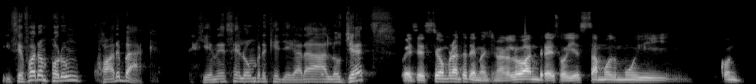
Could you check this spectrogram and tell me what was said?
y se fueron por un quarterback. ¿Quién es el hombre que llegará a los Jets? Pues este hombre, antes de mencionarlo, Andrés, hoy estamos muy con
